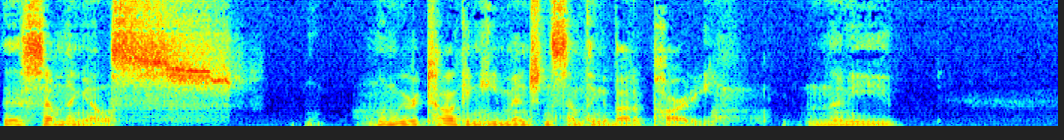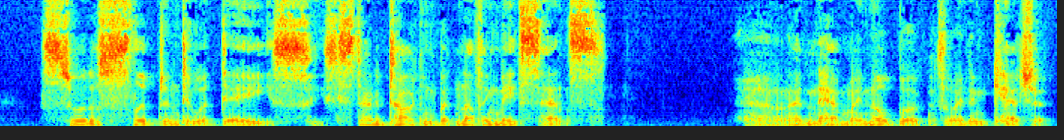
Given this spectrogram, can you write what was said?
There's something else. When we were talking, he mentioned something about a party. And then he sort of slipped into a daze. He started talking, but nothing made sense. Uh, I didn't have my notebook, so I didn't catch it.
